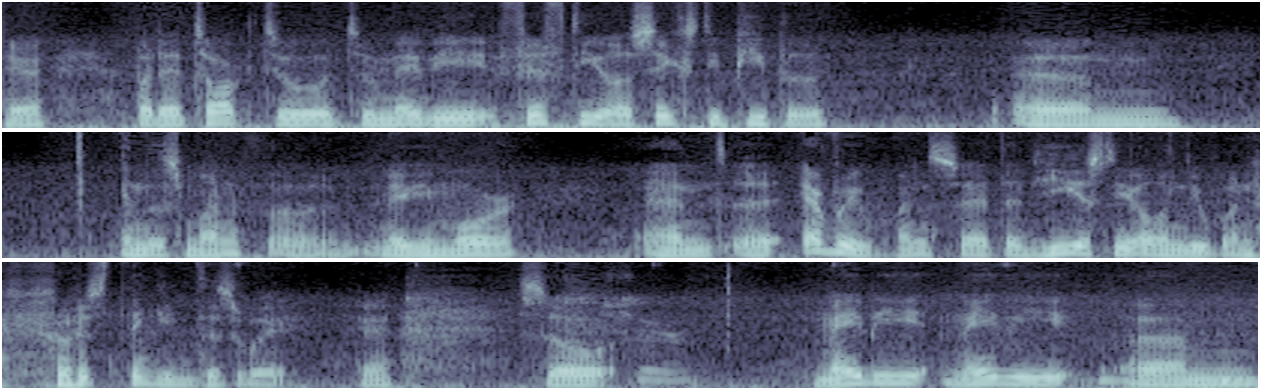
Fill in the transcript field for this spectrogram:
Yeah? But I talked to to maybe 50 or 60 people. Um, in this month, or maybe more, and uh, everyone said that he is the only one who is thinking this way. Yeah, so Sure. maybe maybe um,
